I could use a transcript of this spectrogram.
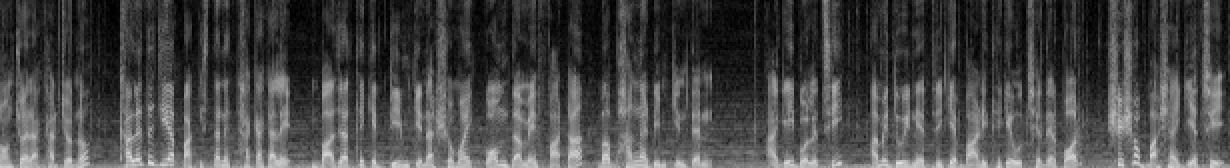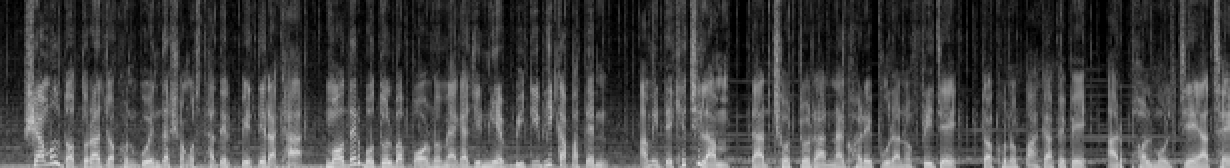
সঞ্চয় রাখার জন্য খালেদা জিয়া পাকিস্তানে থাকাকালে বাজার থেকে ডিম কেনার সময় কম দামে ফাটা বা ভাঙা ডিম কিনতেন। আগেই বলেছি, আমি দুই নেত্রীকে বাড়ি থেকে উচ্ছেদের পর সেসব বাসায় গিয়েছি। শ্যামল দত্তরা যখন গোয়েন্দা সংস্থাদের পেতে রাখা মদের বোতল বা পর্ণ ম্যাগাজিন নিয়ে বিটিভি কাঁপাতেন, আমি দেখেছিলাম তার ছোট্ট রান্নাঘরে পুরানো ফ্রিজে তখনও পাকা পেঁপে আর ফলমূল চেয়ে আছে।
